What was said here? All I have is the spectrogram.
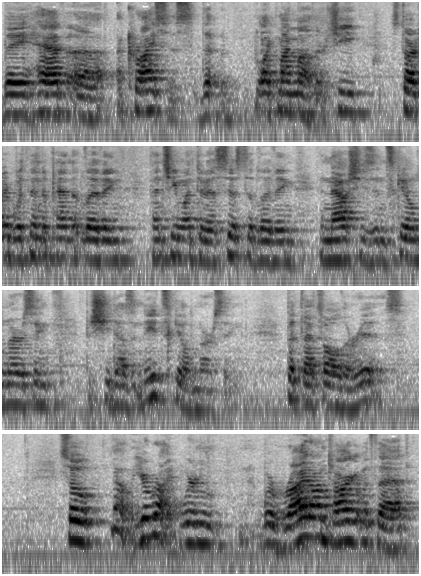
they have a, a crisis that would, like my mother, she started with independent living, then she went to assisted living, and now she's in skilled nursing, but she doesn't need skilled nursing. But that's all there is. So, no, you're right. We're, we're right on target with that.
